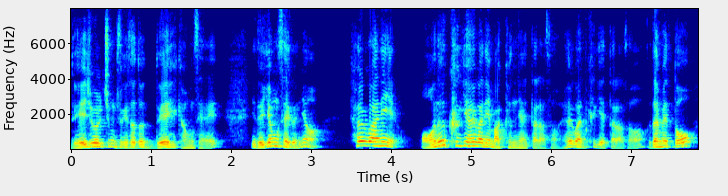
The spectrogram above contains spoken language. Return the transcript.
뇌졸중 중에서도 뇌경색, 이 뇌경색은요, 혈관이 어느 크기 혈관이 막혔냐에 따라서, 혈관 크기에 따라서, 그 다음에 또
